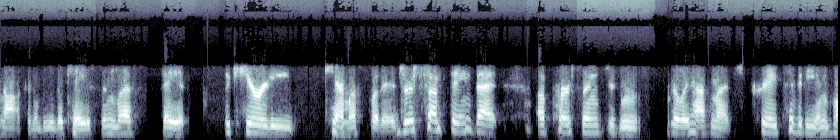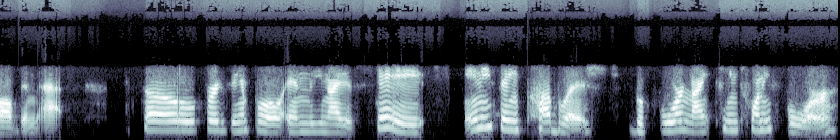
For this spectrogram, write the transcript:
not going to be the case unless, say, it's security camera footage or something that a person didn't really have much creativity involved in that. So, for example, in the United States, anything published before 1924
